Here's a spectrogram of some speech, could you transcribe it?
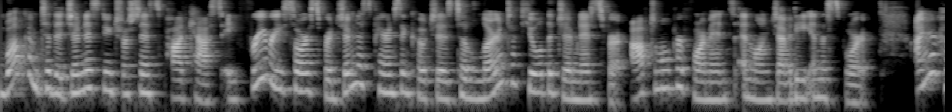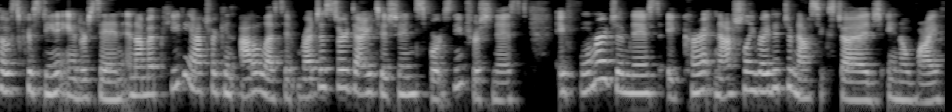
Welcome to the Gymnast Nutritionist Podcast, a free resource for gymnast parents and coaches to learn to fuel the gymnast for optimal performance and longevity in the sport. I'm your host, Christina Anderson, and I'm a pediatric and adolescent registered dietitian, sports nutritionist, a former gymnast, a current nationally rated gymnastics judge, and a wife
